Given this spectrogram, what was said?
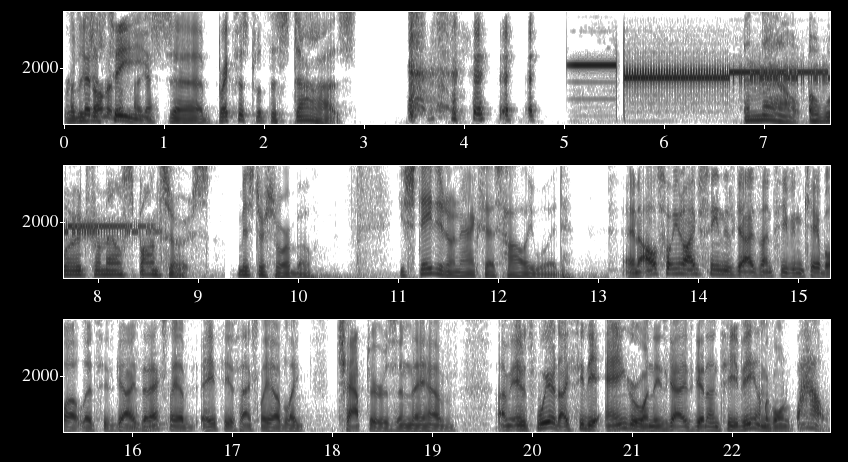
Religious T's, uh, breakfast with the stars. And now, a word from our sponsors. Mr. Sorbo, you stated on Access Hollywood. And also, you know, I've seen these guys on TV and cable outlets, these guys that actually have, atheists actually have like chapters and they have, I mean, it's weird. I see the anger when these guys get on TV. I'm going, wow,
